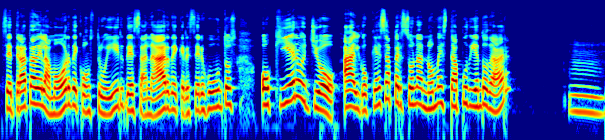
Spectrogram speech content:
¿Se trata del amor, de construir, de sanar, de crecer juntos? ¿O quiero yo algo que esa persona no me está pudiendo dar? Mm.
